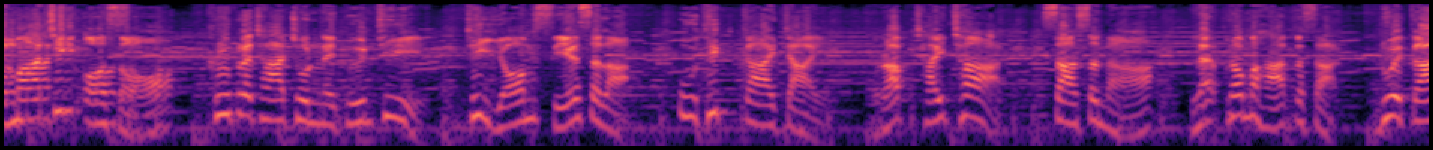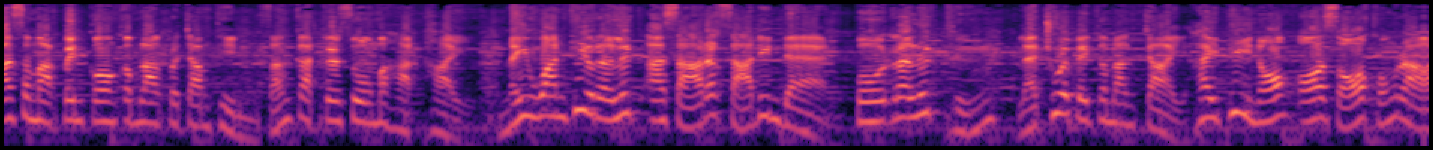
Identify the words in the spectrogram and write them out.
สมาชิกอสคือประชาชนในพื้นที่ที่ยอมเสียสละ อุทิศกายใจ รับใช้ชาติ ศาสนา และพระมหากษัตริย์ ด้วยการสมัครเป็นกองกำลังประจำถิ่น สังกัดกระทรวงมหาดไทย ในวันที่ระลึกอาสารักษาดินแดน โปรดระลึกถึง และช่วยเป็นกำลังใจให้พี่น้องอสของเรา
